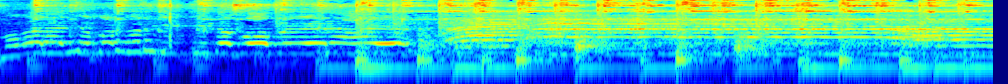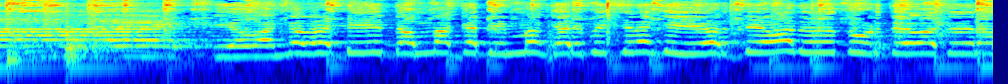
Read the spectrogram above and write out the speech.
మొగలు చెప్పడానికి చిన్న కోపమేనా? వంగబట్టి దమ్మక్క దిమ్మ కనిపించినాక ఏర్తేవదు తుడితేవదు రావా హే,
